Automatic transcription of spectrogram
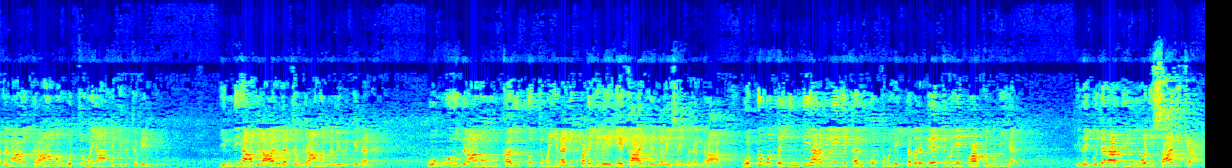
அதனால் கிராமம் ஒற்றுமையாக இருக்க வேண்டும். இந்தியாவில் ஆறு லட்சம் கிராமங்கள் இருக்கின்றன. ஒவ்வொரு கிராமமும் கருத்தொற்றுமையின் அடிப்படையிலேயே காரியங்களை செய்வதென்றால் ஒட்டுமொத்த இந்தியாவிலேயே கருத்தொற்றுமையை தவிர வேற்றுமையை பார்க்க முடியாது. இதை குஜராத்தில் மோடி சாதிக்கிறார்.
